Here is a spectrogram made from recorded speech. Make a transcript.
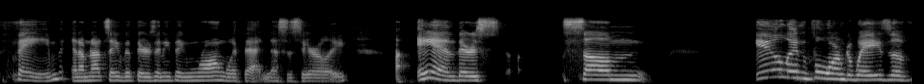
fame. And i'm not saying that there's anything wrong with that necessarily. Uh, and there's some ill-informed ways of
